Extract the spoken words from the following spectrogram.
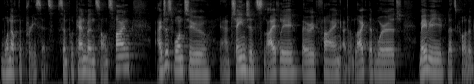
one of the presets. Simple Kanban sounds fine. I just want to yeah, change it slightly, verifying, I don't like that word. Maybe let's call it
